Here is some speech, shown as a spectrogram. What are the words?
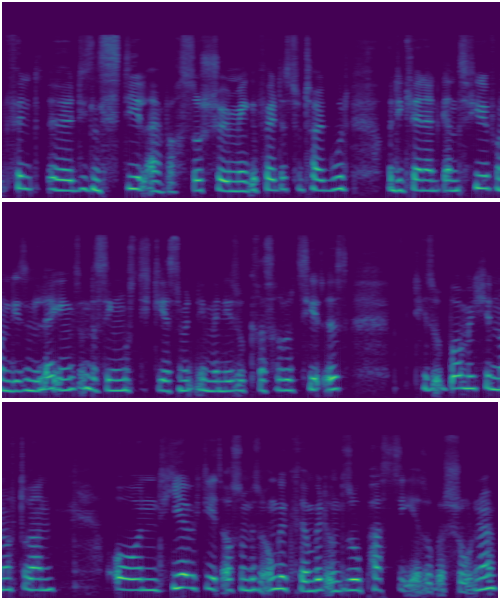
finde äh, diesen Stil einfach so schön. Mir gefällt das total gut. Und die Kleine hat ganz viel von diesen Leggings. Und deswegen musste ich die erst mitnehmen, wenn die so krass reduziert ist. Hier so Bommelchen noch dran. Und hier habe ich die jetzt auch so ein bisschen umgekrempelt. Und so passt sie ihr sogar schon, ne?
